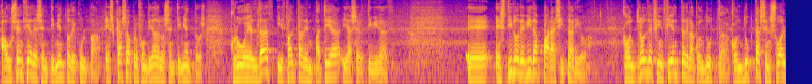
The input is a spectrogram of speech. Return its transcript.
ausencia de sentimiento de culpa, escasa profundidad de los sentimientos, crueldad y falta de empatía y asertividad, eh, estilo de vida parasitario, control deficiente de la conducta, conducta sensual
